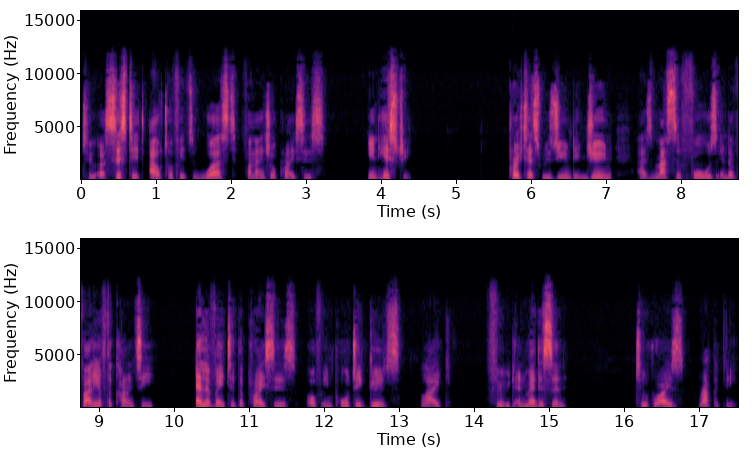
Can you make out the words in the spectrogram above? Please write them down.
to assist it out of its worst financial crisis in history. Protests resumed in June as massive falls in the value of the currency elevated the prices of imported goods like food and medicine to rise rapidly.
